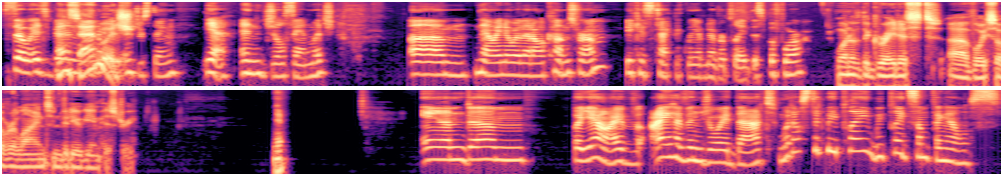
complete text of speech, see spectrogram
So it's been really Sandwich. interesting. Yeah, and Jill sandwich. Um now I know where that all comes from because technically I've never played this before. One of the greatest uh, voiceover lines in video game history. Yep. And um but yeah, I've I have enjoyed that. What else did we play? We played something else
